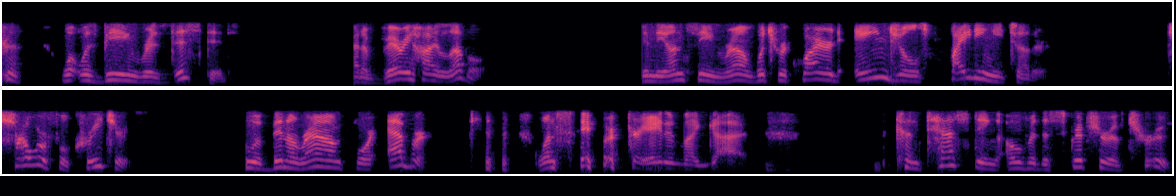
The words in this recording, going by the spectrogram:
what was being resisted at a very high level in the unseen realm, which required angels fighting each other, powerful creatures who have been around forever once they were created by God, contesting over the scripture of truth,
